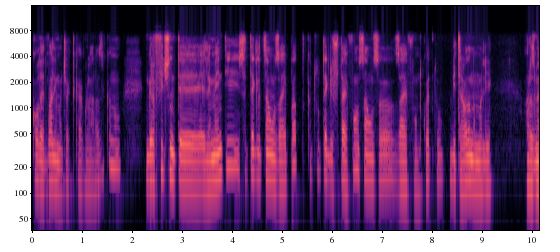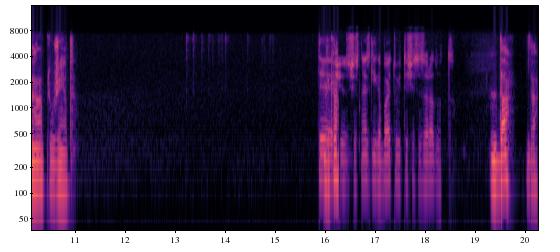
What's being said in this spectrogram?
кода едва ли има чак така голяма разлика, но графичните елементи се теглят само за iPad, като теглиш от iPhone само за, за iPhone, което би трябвало да намали размера на приложенията. Те Нека? 16 гигабайтовите ще се зарадват. Да, да.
